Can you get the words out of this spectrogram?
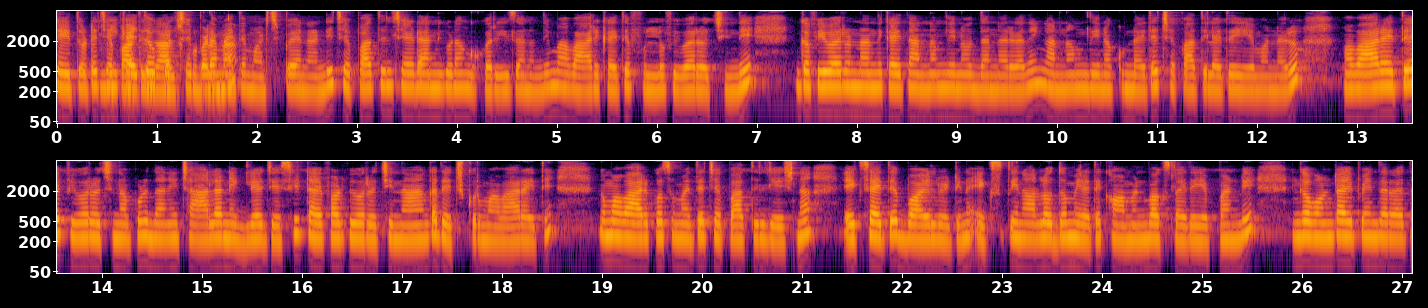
చేయితోటే చపాతీలు చెప్పడం అయితే మర్చిపోయానండి. చపాతీలు చేయడానికి కూడా ఇంకొక రీజన్ ఉంది. మా వారికి అయితే ఫుల్ ఫీవర్ వచ్చింది. ఇంకా ఫీవర్ ఉన్నందుకైతే అన్నం తినొద్దు అన్నారు కదా ఇంకా అన్నం తినకుండా అయితే చపాతీలు అయితే ఏమన్నారు. మా వారైతే అయితే ఫీవర్ వచ్చినప్పుడు దాన్ని చాలా నెగ్లెక్ట్ చేసి టైఫాయిడ్ ఫీవర్ వచ్చిందాక తెచ్చుకోరు మా వారైతే. ఇంకా మా వారి కోసం అయితే చపాతీలు చేసిన ఎగ్స్ అయితే బాయిల్ పెట్టిన. ఎగ్స్ తినాలో వద్దో మీరైతే కామెంట్ బాక్స్లో అయితే చెప్పండి. ఇంకా వంట అయిపోయిన తర్వాత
